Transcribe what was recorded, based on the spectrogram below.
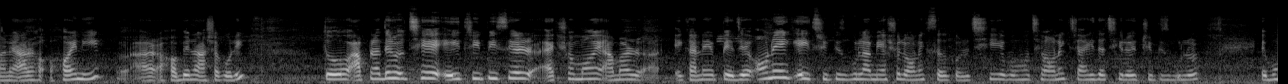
মানে আর হয়নি, আর হবে না আশা করি। তো আপনাদের হচ্ছে এই থ্রি পিসের এক সময় আমার এখানে পেজে অনেক এই থ্রি পিসগুলো আমি আসলে অনেক সেল করেছি এবং হচ্ছে অনেক চাহিদা ছিল এই থ্রি পিসগুলোর এবং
